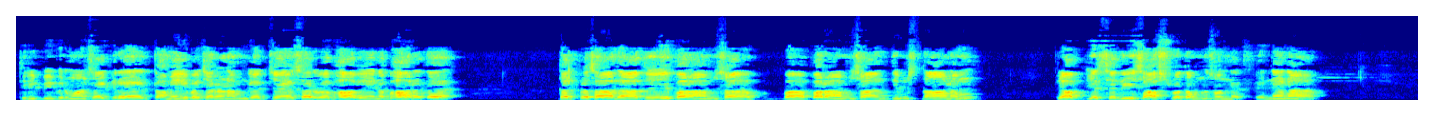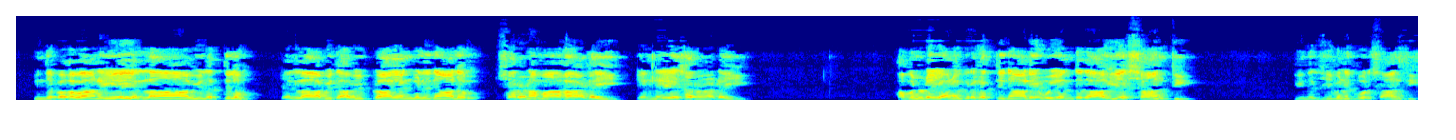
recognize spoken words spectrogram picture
திருப்பி பெருமாள் சாய்க்கிற தமேவ சரணம் கச்ச சர்வபாவேன பாரத தத் பிரசாதாத்து பராம் சா- ப- பராம் சாந்திம் ஸ்நானம் பிராப்திய சதி சாஸ்வதம்னு சொன்னார். என்னன்னா இந்த பகவானையே எல்லா விதத்திலும் எல்லாவித அபிப்பிராயங்களினாலும் சரணமாக அடை. என்னையே சரணடை. அவனுடைய அனுகிரகத்தினாலே உயர்ந்ததாகிய சாந்தி. இந்த ஜீவனுக்கு ஒரு சாந்தி.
